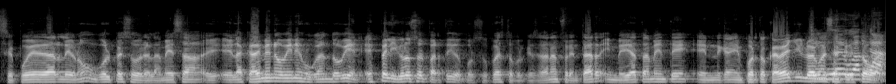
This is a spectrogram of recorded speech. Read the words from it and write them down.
se puede darle no un golpe sobre la mesa. Eh, la academia no viene jugando bien. Es peligroso el partido, por supuesto, porque se van a enfrentar inmediatamente en, en Puerto Cabello y luego, en San Cristóbal.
